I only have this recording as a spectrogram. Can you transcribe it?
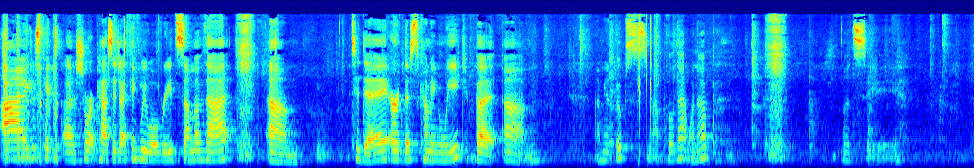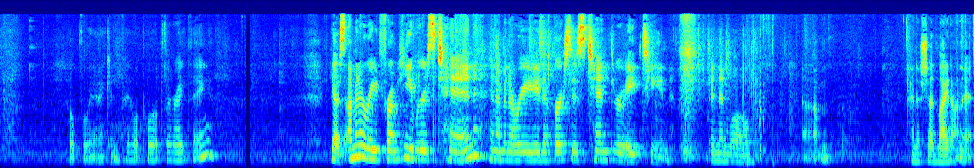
I just picked a short passage. I think we will read some of that um, today or this coming week. But um, I'm going to, oops, not pull that one up. Let's see. Hopefully, I can pull up the right thing. Yes, I'm going to read from Hebrews 10, and I'm going to read verses 10 through 18, and then we'll um, kind of shed light on it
